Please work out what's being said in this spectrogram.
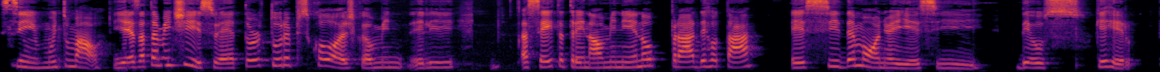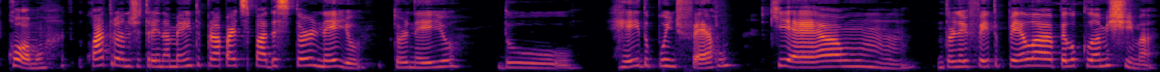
Sim, muito mal. E é exatamente isso, é tortura psicológica. Ele aceita treinar o menino para derrotar esse demônio aí, esse deus guerreiro. Como? Quatro anos de treinamento para participar desse torneio. Torneio do Rei do Punho de Ferro, que é um, um torneio feito pela, pelo clã Mishima.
